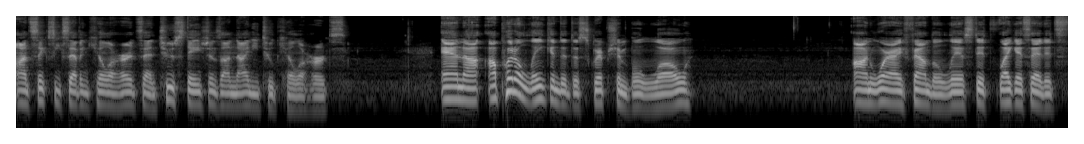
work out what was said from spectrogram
on 67 kilohertz and two stations on 92 kilohertz. And uh, I'll put a link in the description below on where I found the list. It, like I said, it's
